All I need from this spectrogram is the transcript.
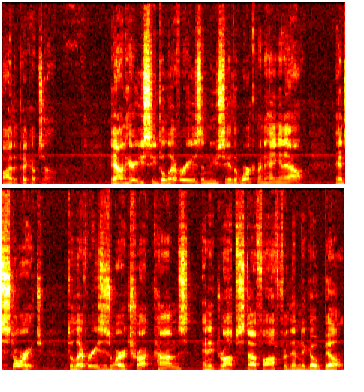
by the pickup zone. Down here you see deliveries and you see the workmen hanging out and storage. Deliveries is where a truck comes and it drops stuff off for them to go build.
